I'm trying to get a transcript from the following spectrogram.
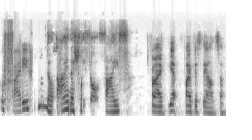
Or five? No, I initially thought five. Five. Yep, five is the answer.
